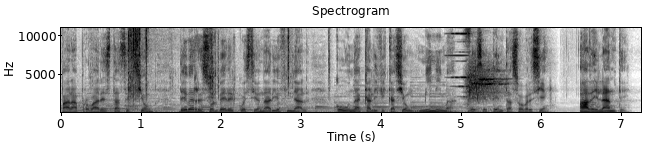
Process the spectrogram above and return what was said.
para aprobar esta sección, debes resolver el cuestionario final con una calificación mínima de 70 sobre 100. ¡Adelante!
